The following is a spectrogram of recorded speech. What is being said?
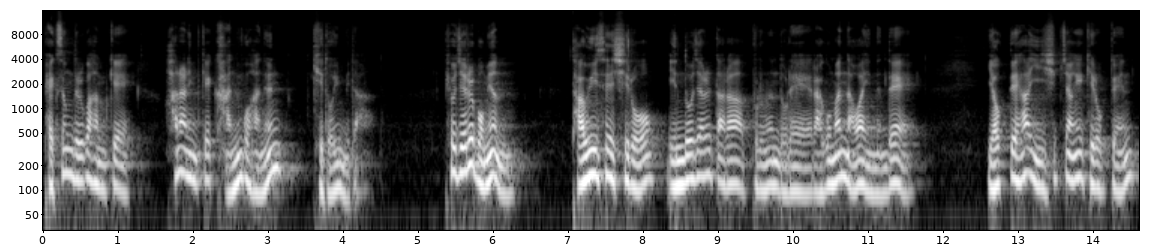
백성들과 함께 하나님께 간구하는 기도입니다. 표제를 보면 다윗의 시로 인도자를 따라 부르는 노래라고만 나와 있는데 역대하 20장에 기록된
